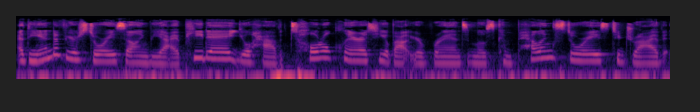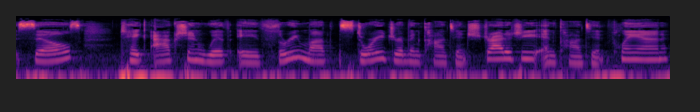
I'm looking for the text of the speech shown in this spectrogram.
At the end of your story selling VIP day, you'll have total clarity about your brand's most compelling stories to drive sales. Take action with a three month story driven content strategy and content plan.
